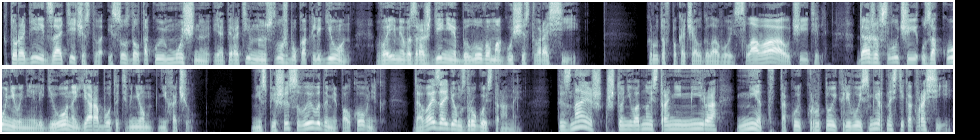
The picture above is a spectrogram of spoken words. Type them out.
кто радеет за Отечество и создал такую мощную и оперативную службу, как легион, во имя возрождения былого могущества России. Крутов покачал головой. «Слова, учитель. Даже в случае узаконивания легиона я работать в нем не хочу. Не спеши с выводами, полковник. Давай зайдем с другой стороны. Ты знаешь, что ни в одной стране мира нет такой крутой кривой смертности, как в России.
